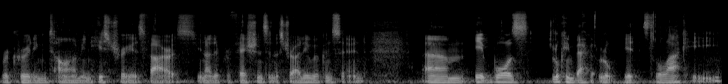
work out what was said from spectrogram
recruiting time in history as far as you know the professions in Australia were concerned, um, it was looking back at look, it's lucky.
